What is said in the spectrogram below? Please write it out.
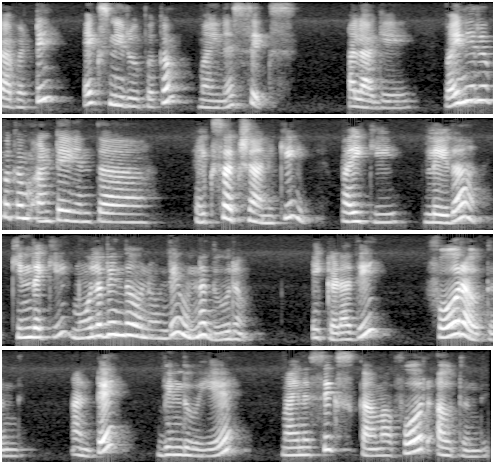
కాబట్టి ఎక్స్ నిరూపకం మైనస్ సిక్స్ అలాగే వై నిరూపకం అంటే ఎంత? ఎక్స్ అక్షానికి పైకి లేదా కిందకి మూల బిందువు నుండి ఉన్న దూరం. ఇక్కడ అది ఫోర్ అవుతుంది. అంటే బిందువు A minus six comma four అవుతుంది.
